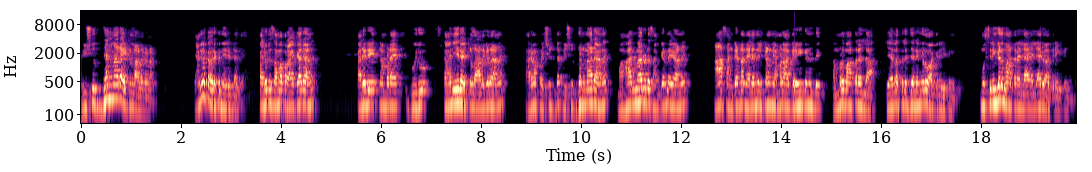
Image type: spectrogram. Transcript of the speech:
വിശുദ്ധന്മാരായിട്ടുള്ള ആളുകളാണ്. ഞങ്ങൾക്ക് അവരൊക്കെ നേരിട്ടറിയാം. പലരും സമപ്രായക്കാരാണ്. പലര് നമ്മുടെ ഗുരു സ്ഥാനീയരായിട്ടുള്ള ആളുകളാണ്. പരമ പരിശുദ്ധ വിശുദ്ധന്മാരാണ്. മഹാന്മാരുടെ സംഘടനയാണ്. ആ സംഘടന നിലനിൽക്കണം നമ്മൾ ആഗ്രഹിക്കുന്നുണ്ട്. നമ്മൾ മാത്രമല്ല കേരളത്തിലെ ജനങ്ങളും ആഗ്രഹിക്കുന്നുണ്ട്. മുസ്ലിങ്ങൾ മാത്രമല്ല എല്ലാവരും ആഗ്രഹിക്കുന്നുണ്ട്.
